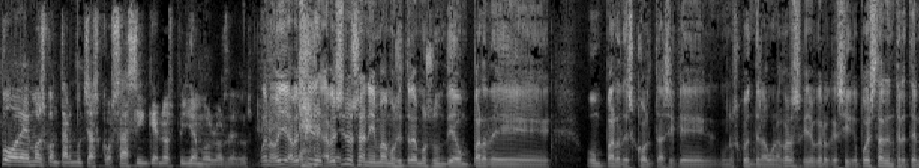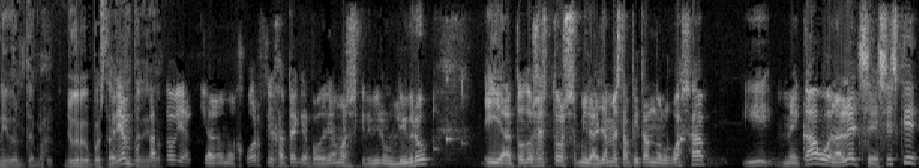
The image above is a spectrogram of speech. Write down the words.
podemos contar muchas cosas sin que nos pillemos los dedos. Bueno, oye, a ver si, a ver si nos animamos y traemos un día un par de un par de escoltas y que nos cuenten algunas cosas, que yo creo que sí, que puede estar entretenido el tema. Yo creo que puede estar entretenido. Y a, lo mejor, fíjate que podríamos escribir un libro y a todos estos, mira, ya me está pitando el WhatsApp y me cago en la leche. Si es que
